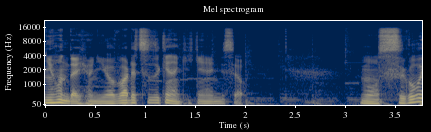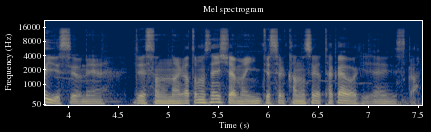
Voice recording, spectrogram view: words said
日本代表に呼ばれ続けなきゃいけないんですよ。もうすごいですよね。で、その長友選手はま引退する可能性が高いわけじゃないですか。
